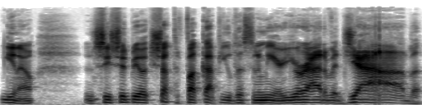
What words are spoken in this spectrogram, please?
you know, she should be like, shut the fuck up, you listen to me, or you're out of a job.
